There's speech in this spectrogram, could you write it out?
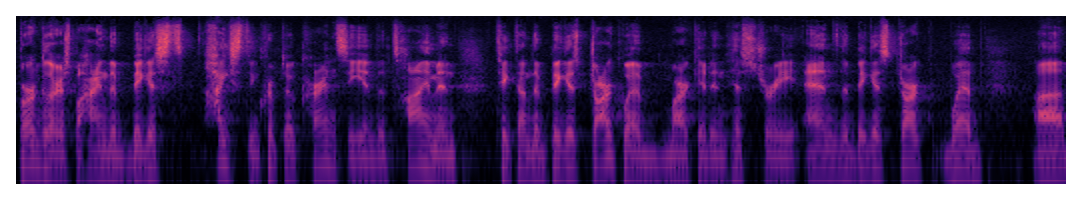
burglars behind the biggest heist in cryptocurrency in the time and take down the biggest dark web market in history and the biggest dark web uh,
